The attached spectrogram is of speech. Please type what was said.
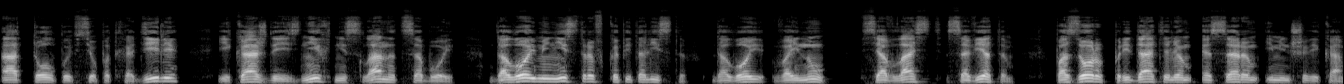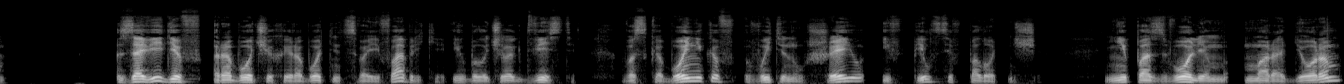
А толпы все подходили, и каждая из них несла над собой. Долой министров-капиталистов, долой войну, вся власть советам, позор предателям, эсерам и меньшевикам. Завидев рабочих и работниц своей фабрики, их было человек двести, Воскобойников вытянул шею и впился в полотнище не позволим мародерам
